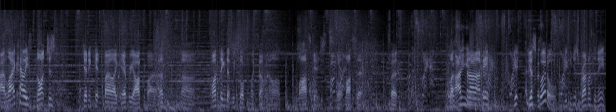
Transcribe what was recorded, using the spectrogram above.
I like how he's not just getting hit by like every arc fire. That's uh, one thing that we saw from like Salmonella last game, just saw it last set. But Well, like the Ice thing I mean, you, you're Squirtle. You can just run underneath.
